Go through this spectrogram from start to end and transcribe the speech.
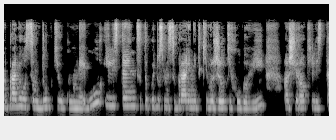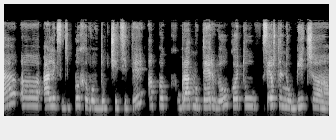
направила съм дубки около него и листенцата, които сме събрали, ни такива жълти, хубави, широки листа. Алекс ги пъха в дубчиците, а пък брат му Тервел, който все още не обича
